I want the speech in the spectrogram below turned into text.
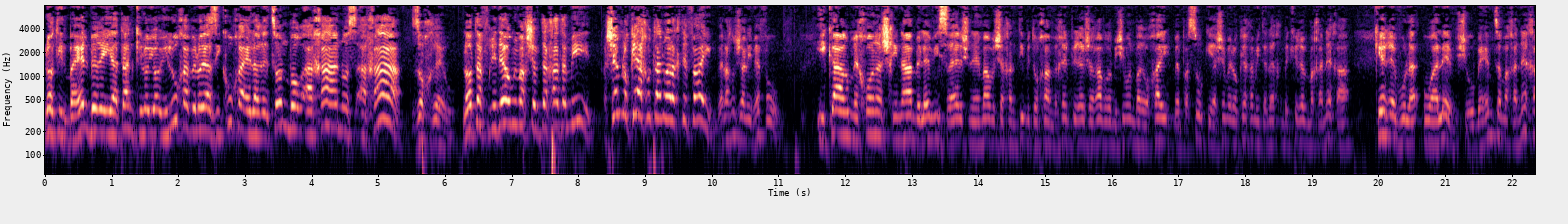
לא תתבהל בראייתן כי לא יועילוך ולא יזיקוך אלא רצון בוראך נושאך זוכרהו לא תפרידהו ממחשבתך תמיד השם לוקח אותנו על הכתפיים ואנחנו שואלים איפה הוא? עיקר מכון השכינה בלב ישראל שנאמר ושכנתי בתוכם וכן פירש הרב רבי שמעון בר יוחאי בפסוק כי השם אלוקיך מתהלך בקרב מחניך קרב הוא הלב שהוא באמצע מחניך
